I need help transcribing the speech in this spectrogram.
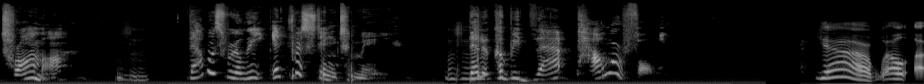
trauma, hmm that was really interesting to me. hmm That it could be that powerful. Yeah. Well, uh,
